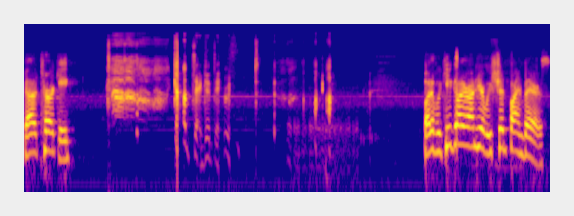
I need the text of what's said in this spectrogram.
Got a turkey. god dang it, dude. But if we keep going around here, we should find bears.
